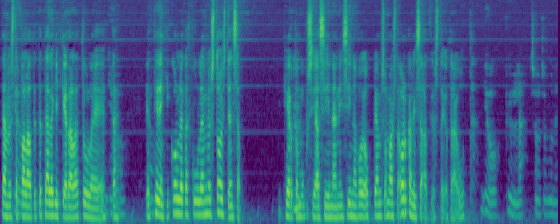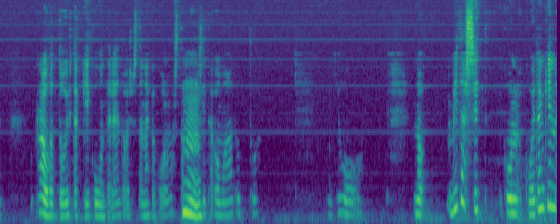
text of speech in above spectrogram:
tämmöistä Joo. palautetta tälläkin kerralla tulee. Että, Joo. että tietenkin kollegat kuulee myös toistensa kertomuksia mm. siinä, niin siinä voi oppia myös omasta organisaatiosta jotain uutta. Joo, kyllä. Se on semmoinen, rauhoittuu yhtäkkiä kuunteleen toisesta näkökulmasta mm. sitä omaa tuttua. Joo. No, mitäs sitten, kun kuitenkin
